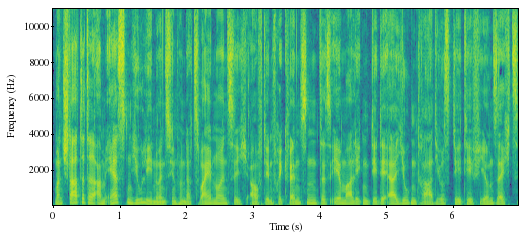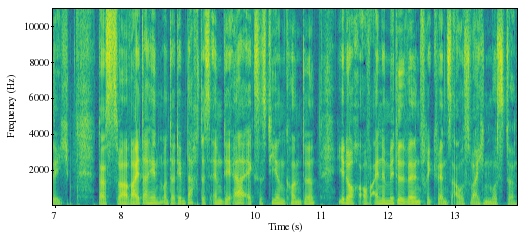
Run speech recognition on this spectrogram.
man startete am 1. Juli 1992 auf den Frequenzen des ehemaligen DDR-Jugendradios DT64, das zwar weiterhin unter dem Dach des MDR existieren konnte, jedoch auf eine Mittelwellenfrequenz ausweichen musste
